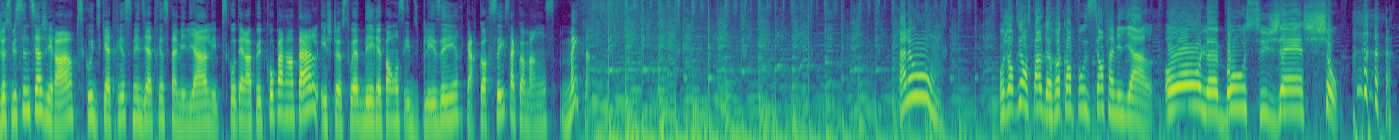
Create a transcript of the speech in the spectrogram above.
Je suis Cynthia Girard, psychoéducatrice, médiatrice familiale et psychothérapeute coparentale et je te souhaite des réponses et du plaisir car Corsé, ça commence maintenant. Allô? Aujourd'hui, on se parle de recomposition familiale. Oh, le beau sujet chaud!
